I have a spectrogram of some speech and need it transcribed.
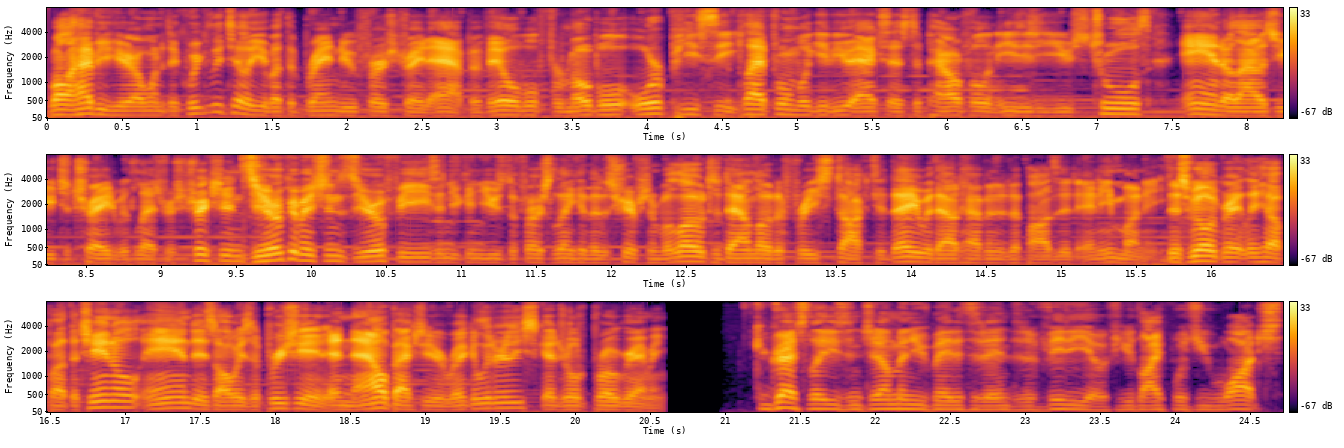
While I have you here, I wanted to quickly tell you about the brand new Firstrade app, available for mobile or PC. The platform will give you access to powerful and easy to use tools and allows you to trade with less restrictions, zero commissions, zero fees, and you can use the first link in the description below to download a free stock today without having to deposit any money. This will greatly help out the channel and is always appreciated. And now back to your regularly scheduled programming. Congrats, ladies and gentlemen. You've made it to the end of the video. If you like what you watched,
